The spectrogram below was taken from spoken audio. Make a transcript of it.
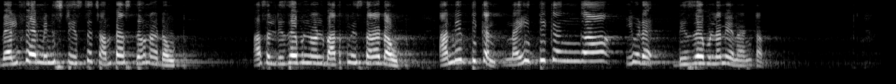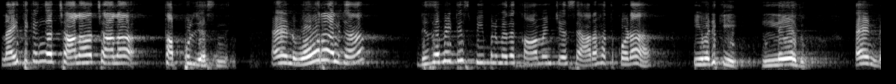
welfare ministry ఇస్తే చంపేస్తాం నా డౌట్. అసలు డిజేబుల్ వాళ్ళు బతకనిస్తారా డౌట్. అనైతికల్ నైతికంగా ఈవిడ డిజేబుల్ అని నేను అంటాను. నైతికంగా చాలా చాలా తప్పులు చేసింది. అండ్ ఓవరాల్గా డిజబిలిటీస్ పీపుల్ మీద కామెంట్ చేసే అర్హత కూడా ఈవిడికి లేదు. అండ్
